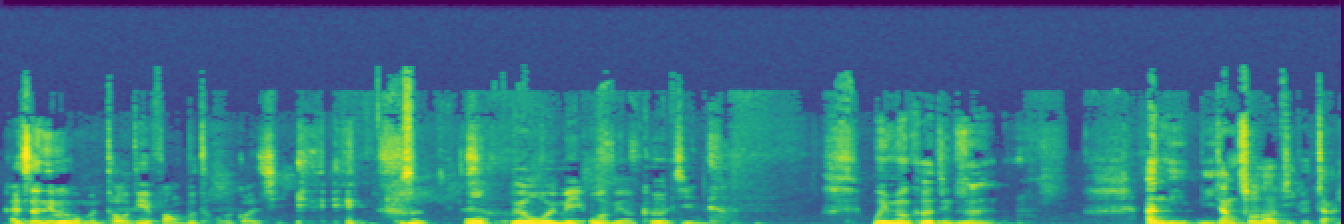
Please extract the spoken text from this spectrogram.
还是因为我们头贴放不同的关系？可是我，因为我也没，我也没有氪金的，我也没有氪金，就是按、啊、你，你这样收到几个赞？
